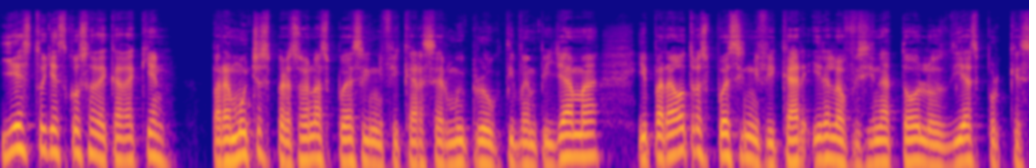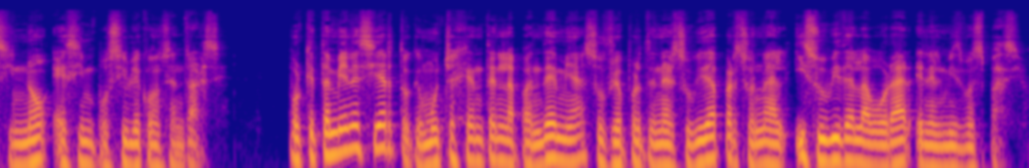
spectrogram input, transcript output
Y esto ya es cosa de cada quien. Para muchas personas puede significar ser muy productiva en pijama y para otras puede significar ir a la oficina todos los días porque si no es imposible concentrarse. Porque también es cierto que mucha gente en la pandemia sufrió por tener su vida personal y su vida laboral en el mismo espacio.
